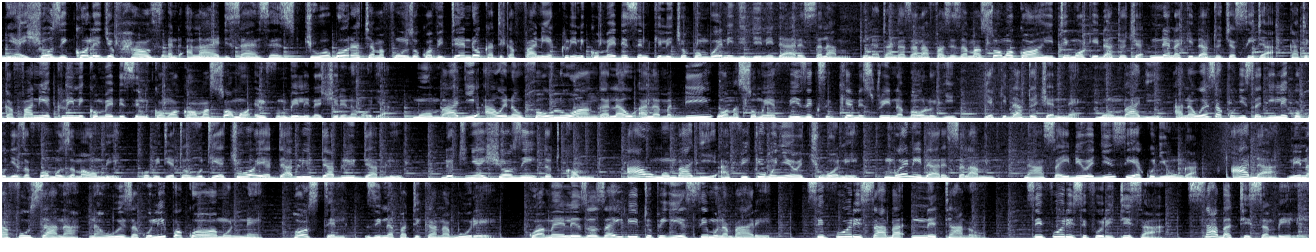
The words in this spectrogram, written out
Nyaishozi College of Health and Allied Sciences, chuo bora cha mafunzo kwa vitendo katika fani ya clinical medicine kilichopombweni jijini Dar es Salaam, kinatangaza nafasi za masomo kwa wahitimu wa kidato cha nne na kidato cha sita katika fani ya clinical medicine kwa mwaka wa masomo 2021. Mwombaji awe na ufaulu wa angalau alama D wa masomo ya physics, chemistry na biology ya kidato cha nne. Mwombaji anaweza kujisajili kwa kujaza fomu za maombi kupitia tovuti ya chuo ya www.nyaishozi.com au mwombaji afike mwenyewe chuoni Mbweni, Dar es Salaam na asaidiwe jinsi ya kujiunga. Ada ni nafuu sana na huweza kulipwa kwa awamu nne. Hostel zinapatikana bure. Kwa maelezo zaidi tupigie simu nambari 0745 009 792.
